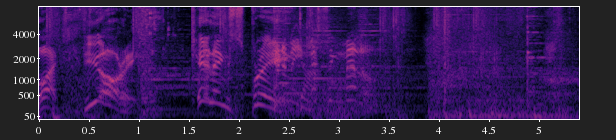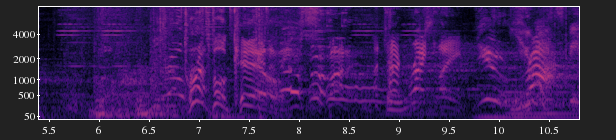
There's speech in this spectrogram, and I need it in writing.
What fury! Killing spree! Enemy missing middle! Triple kill! Attack right lane! You You must be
